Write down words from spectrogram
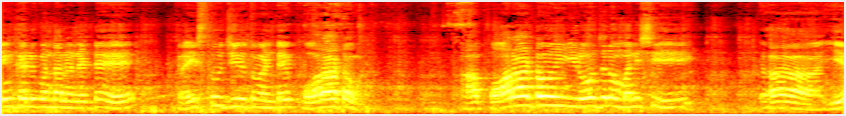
ఏం కలిగి ఉండాలని అంటే క్రైస్తవ జీవితం అంటే పోరాటం. ఆ పోరాటం ఈ రోజున మనిషి ఏ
